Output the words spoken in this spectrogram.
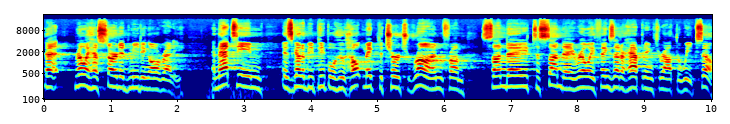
that really has started meeting already. And that team is going to be people who help make the church run from Sunday to Sunday, really things that are happening throughout the week. So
